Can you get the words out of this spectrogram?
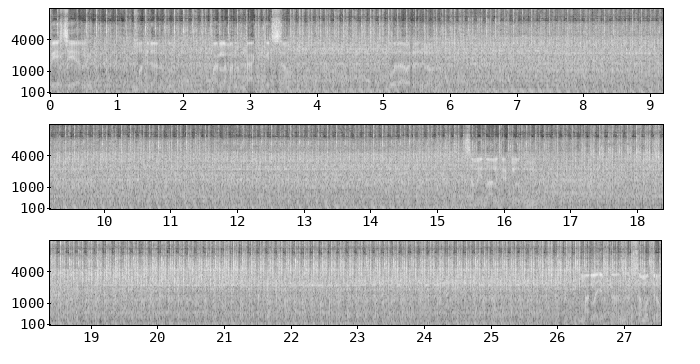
ఫేస్ చేయాలి మధుర అనుభూతి. మరలా మనం బ్యాక్కి వచ్చాం గోదావరి నదిలో ఉన్నాం. నాలుగు గంటలు అవుతుంది. మరలా చెప్తున్నాను సముద్రం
